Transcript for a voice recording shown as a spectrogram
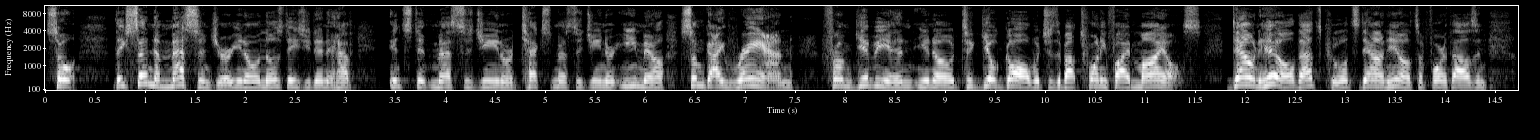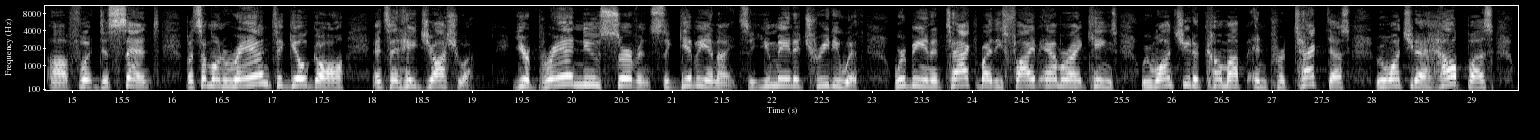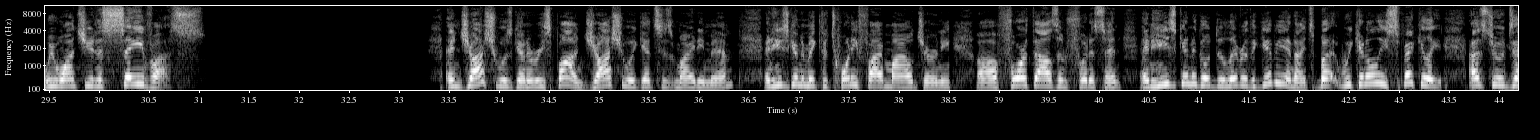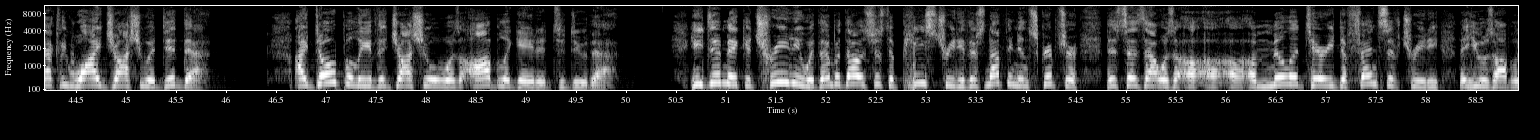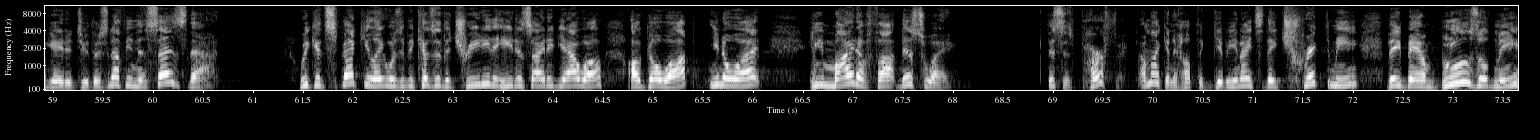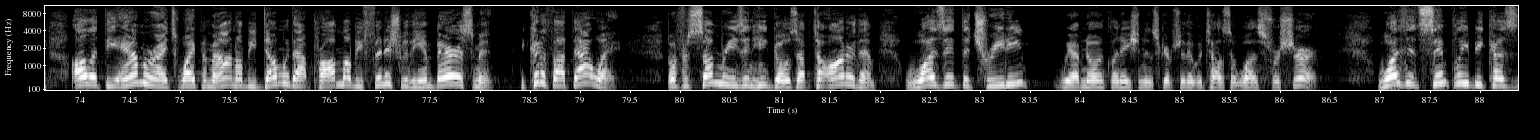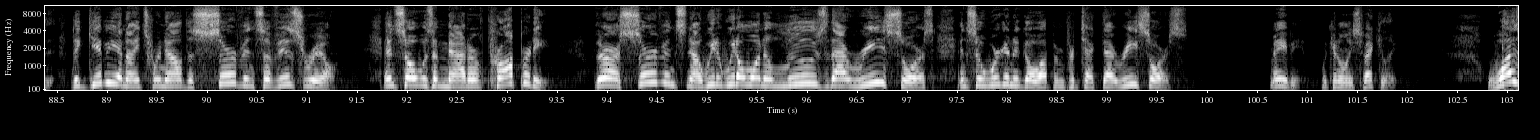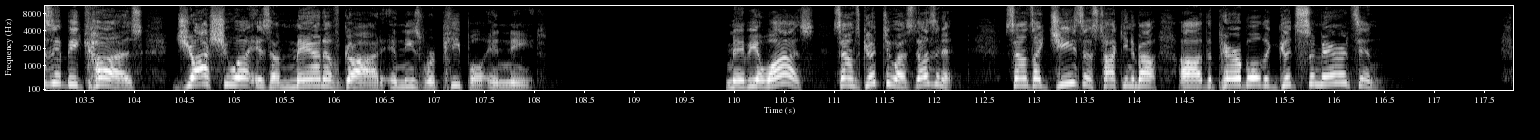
So they send a messenger. You know, in those days you didn't have instant messaging or text messaging or email. Some guy ran from Gibeon, you know, to Gilgal, which is about 25 miles. Downhill, that's cool. It's downhill. It's a 4,000 uh, foot descent. But someone ran to Gilgal and said, Hey, Joshua, your brand new servants, the Gibeonites that you made a treaty with, we're being attacked by these five Amorite kings. We want you to come up and protect us. We want you to help us. We want you to save us. And Joshua is going to respond. Joshua gets his mighty men, and he's going to make the 25 mile journey, uh, 4,000 foot ascent, and he's going to go deliver the Gibeonites. But we can only speculate as to exactly why Joshua did that. I don't believe that Joshua was obligated to do that. He did make a treaty with them, but that was just a peace treaty. There's nothing in Scripture that says that was a, a, a, military defensive treaty that he was obligated to. There's nothing that says that. We could speculate was it because of the treaty that he decided, yeah, well, I'll go up? You know what? He might have thought this way this is perfect. I'm not going to help the Gibeonites. They tricked me, they bamboozled me. I'll let the Amorites wipe them out, and I'll be done with that problem. I'll be finished with the embarrassment. He could have thought that way. But for some reason, he goes up to honor them. Was it the treaty? We have no inclination in Scripture that would tell us it was for sure. Was it simply because the Gibeonites were now the servants of Israel? And so it was a matter of property. There are servants now. We, we don't want to lose that resource, and so we're going to go up and protect that resource. Maybe. We can only speculate. Was it because Joshua is a man of God and these were people in need? Maybe it was. Sounds good to us, doesn't it? Sounds like Jesus talking about uh, the parable of the Good Samaritan.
